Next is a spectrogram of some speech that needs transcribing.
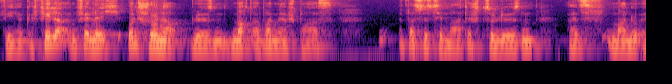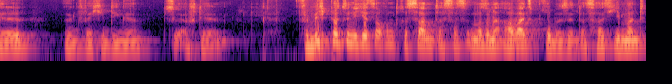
weniger fehleranfällig und schöner lösen. Macht einfach mehr Spaß, etwas systematisch zu lösen, als manuell irgendwelche Dinge zu erstellen. Für mich persönlich ist auch interessant, dass das immer so eine Arbeitsprobe sind. Das heißt, jemand,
